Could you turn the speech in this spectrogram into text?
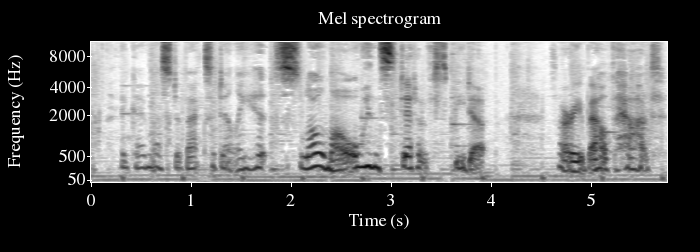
I think I must have accidentally hit slow-mo instead of speed up. Sorry about that.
